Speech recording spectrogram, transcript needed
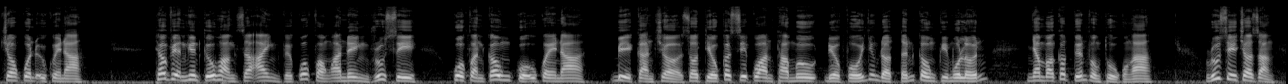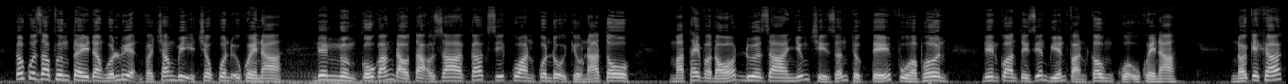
cho quân Ukraine. Theo Viện Nghiên cứu Hoàng gia Anh về Quốc phòng an ninh Russi, cuộc phản công của Ukraine bị cản trở do thiếu các sĩ quan tham mưu điều phối những đợt tấn công quy mô lớn nhằm vào các tuyến phòng thủ của Nga. Russi cho rằng các quốc gia phương Tây đang huấn luyện và trang bị cho quân Ukraine nên ngừng cố gắng đào tạo ra các sĩ quan quân đội kiểu NATO mà thay vào đó đưa ra những chỉ dẫn thực tế phù hợp hơn liên quan tới diễn biến phản công của Ukraine. Nói cách khác,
